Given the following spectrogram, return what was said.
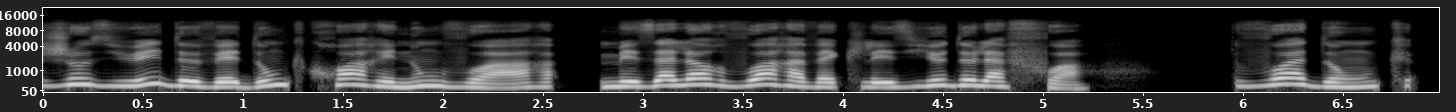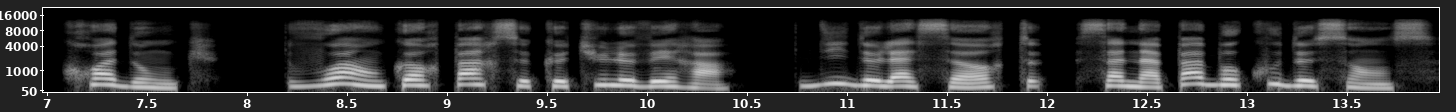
Josué devait donc croire et non voir, mais alors voir avec les yeux de la foi. Vois donc, crois donc. Vois encore parce que tu le verras. Dit de la sorte, ça n'a pas beaucoup de sens.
